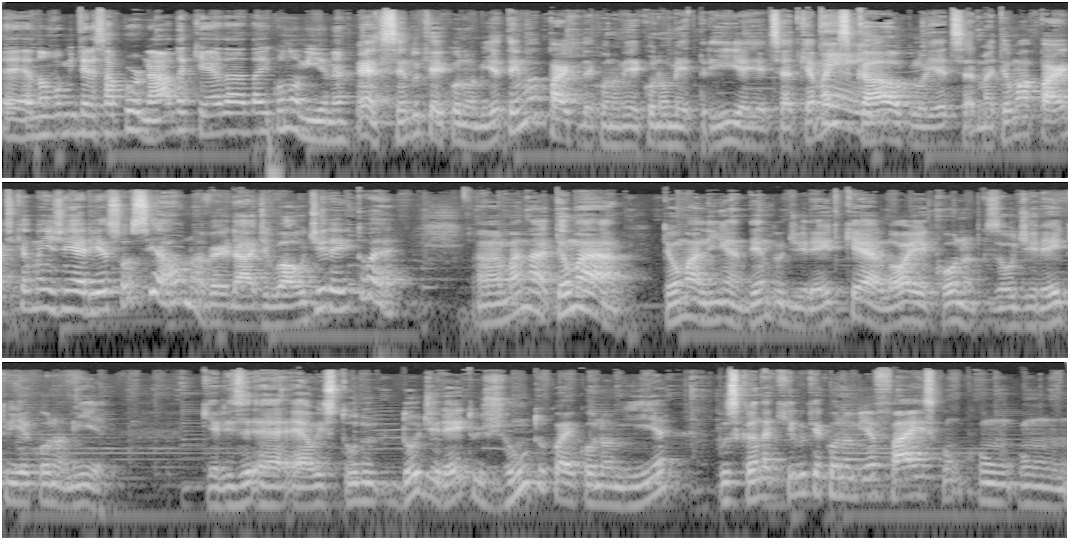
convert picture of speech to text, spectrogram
é, eu não vou me interessar por nada que é da, da, economia, né? É, sendo que a economia tem uma parte da economia, econometria e etc, que é mais tem. cálculo e etc, mas tem uma parte que é uma engenharia social, na verdade, igual o direito é. Ah, mas não, tem uma tem uma linha dentro do direito que é Law Economics, ou Direito e Economia, que eles é, é, o estudo do direito junto com a economia, buscando aquilo que a economia faz com, com, com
